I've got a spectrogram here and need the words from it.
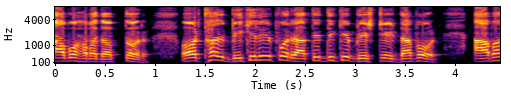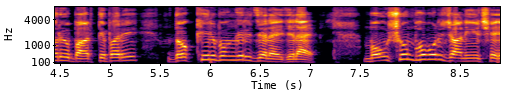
আবহাওয়া দপ্তর। অর্থাৎ বিকেলের পর রাতের দিকে বৃষ্টির দাপট আবারও বাড়তে পারে দক্ষিণবঙ্গের জেলায় জেলায়। মৌসুম ভবন জানিয়েছে,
